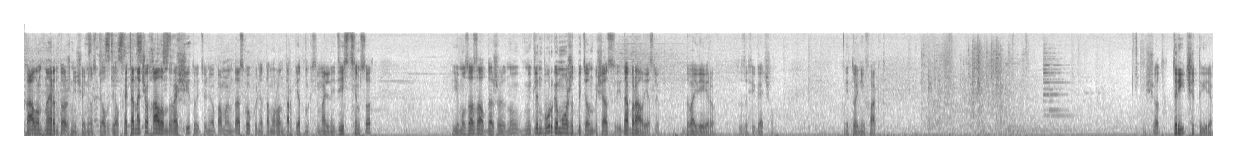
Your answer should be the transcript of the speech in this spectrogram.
Халланд, наверное, тоже ничего не успел сделать. Хотя на что Халланду рассчитывать? У него, по-моему, да, сколько у него там урон торпед максимальный? 10-700? Ему за залп даже, ну, Мекленбурга, может быть, он бы сейчас и добрал, если два вееров зафигачил. И то не факт. Счет 3-4.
